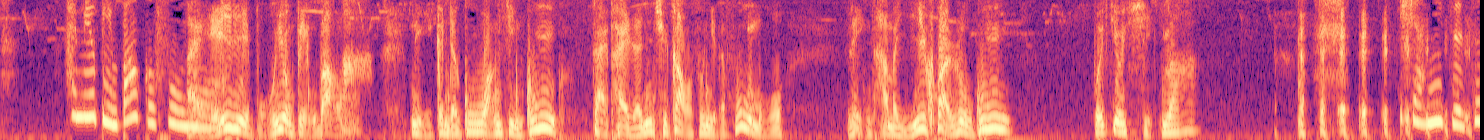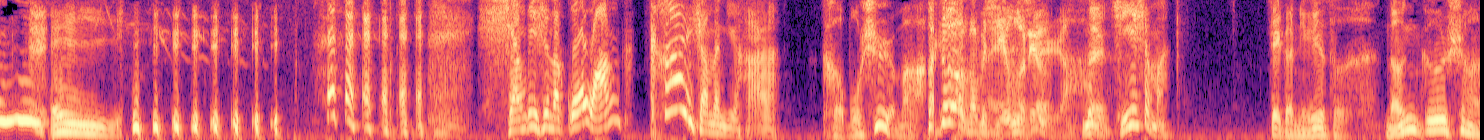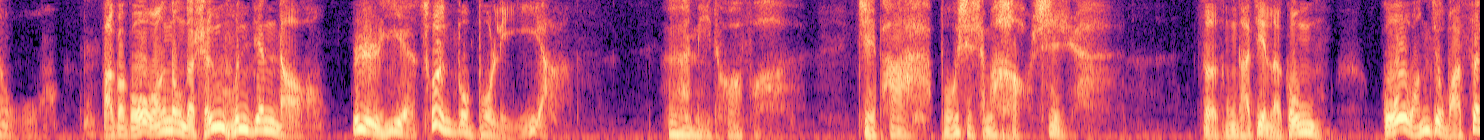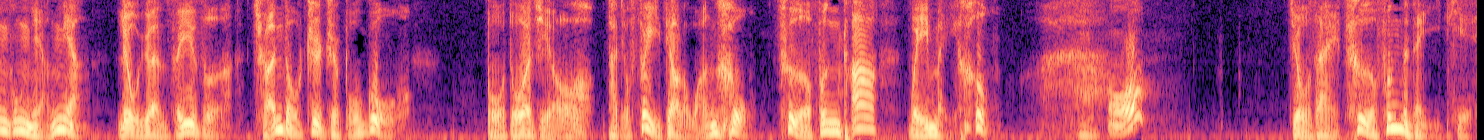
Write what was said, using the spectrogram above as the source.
还没有禀报过父母。哎，不用禀报了，你跟着孤王进宫，再派人去告诉你的父母，领他们一块儿入宫，不就行了？小女子遵命。哎，想必是那国王看上那女孩了。可不是嘛？这可不行啊！这是啊，你急什么？这个女子能歌善舞，把个国王弄得神魂颠倒，日夜寸步不离呀。阿弥陀佛，只怕不是什么好事啊！自从她进了宫，国王就把三宫娘娘、六院妃子全都置之不顾。不多久，他就废掉了王后，册封她为美后。哦，就在册封的那一天，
